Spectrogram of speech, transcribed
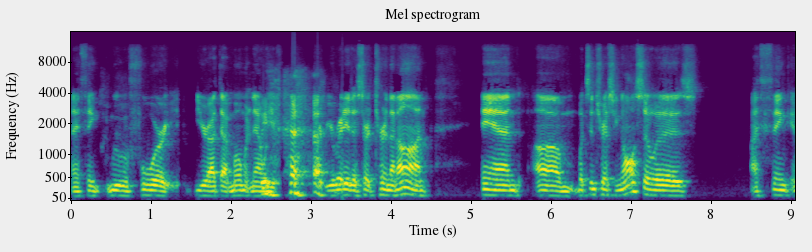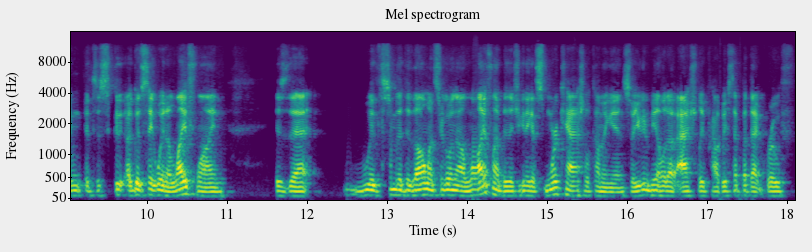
And I think moving forward, you're at that moment now where you're ready to start turning that on. And um, what's interesting also is, I think, and it's a good segue into Lifeline, is that with some of the developments that are going on in Lifeline business, you're going to get some more cash flow coming in. So you're going to be able to actually probably step up that growth.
